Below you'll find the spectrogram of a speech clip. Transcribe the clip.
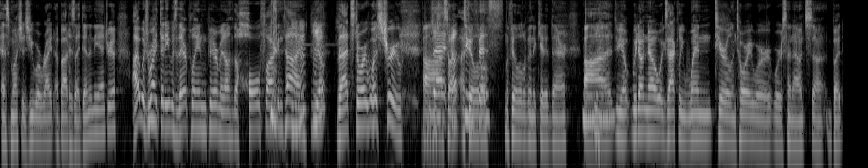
as much as you were right about his identity, Andrea, I was right that he was there playing Pyramid on the whole fucking time. Yep. That story was true. Uh, so I, I feel a little. I feel a little vindicated there. Uh, you know, we don't know exactly when Tyrol and Tory were were sent out, uh, but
